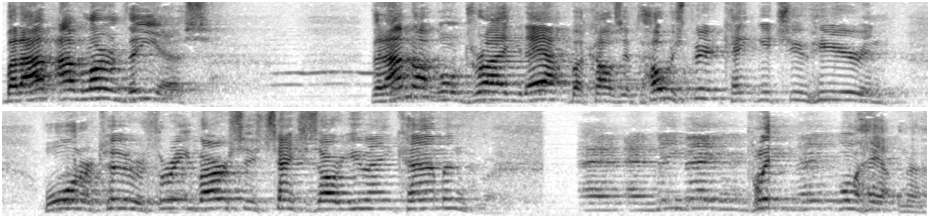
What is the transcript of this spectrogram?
But I've, I've learned this that I'm not going to drag it out because if the Holy Spirit can't get you here in one or two or three verses, chances are you ain't coming and, and me begging and pleading ain't going to help none.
